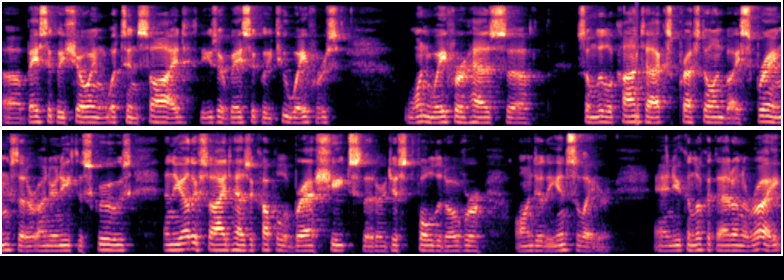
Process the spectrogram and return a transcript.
uh, basically showing what's inside. These are basically two wafers. One wafer has uh, some little contacts pressed on by springs that are underneath the screws, and the other side has a couple of brass sheets that are just folded over onto the insulator. And you can look at that on the right,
